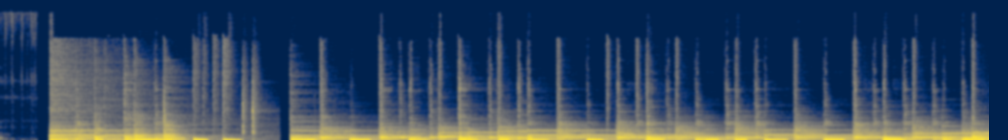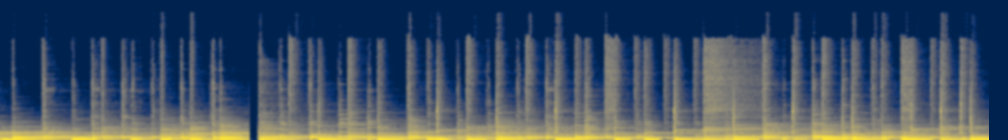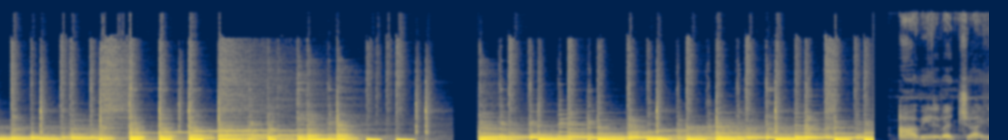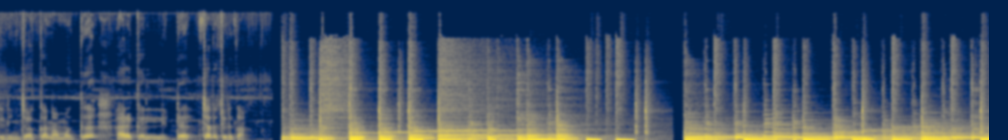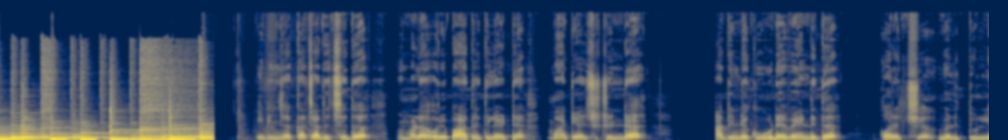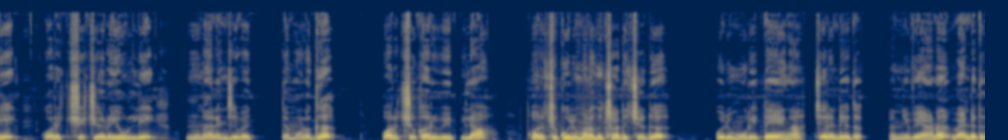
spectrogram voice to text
ആവിയിൽ വെച്ച ഇടിഞ്ചക്ക നമുക്ക് അരക്കല്ലിട്ട് ചതച്ചെടുക്കാം. ഇടിഞ്ചക്ക ചതച്ചത് നമ്മൾ ഒരു പാത്രത്തിലായിട്ട് മാറ്റി വച്ചിട്ടുണ്ട്. അതിന്റെ കൂടെ വേണ്ടത് കുറച്ച് വെളുത്തുള്ളി കുറച്ച് ചെറിയ ഉള്ളി മൂന്നാലഞ്ച് വറ്റമുളക് കുറച്ച് കറിവേപ്പില കുറച്ച് കുരുമുളക് ചതച്ചത് ഒരു മുറി തേങ്ങ ചിരണ്ടിയത്. എന്നിവയാണ് വേണ്ടത്.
